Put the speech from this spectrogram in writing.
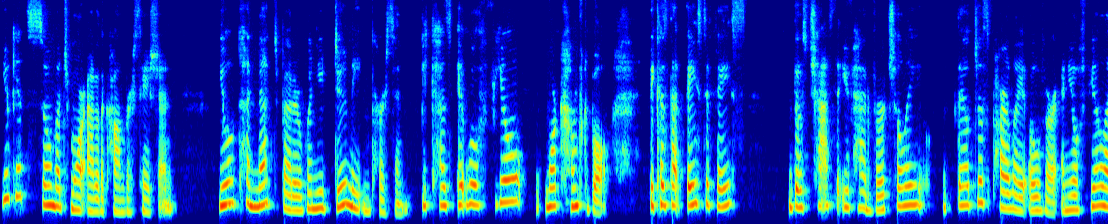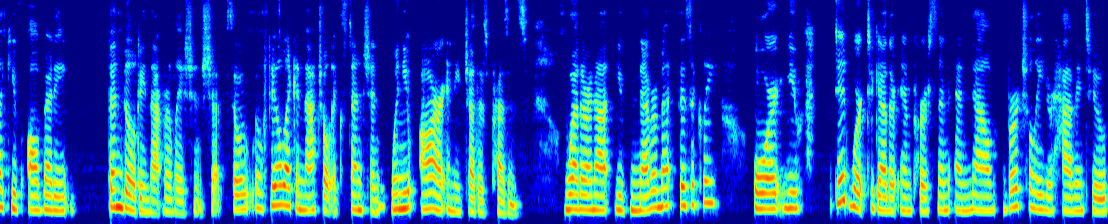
you get so much more out of the conversation. You will connect better when you do meet in person because it will feel more comfortable. Because that face to face, those chats that you've had virtually, they'll just parlay over and you'll feel like you've already been building that relationship. So it will feel like a natural extension when you are in each other's presence, whether or not you've never met physically or you did work together in person and now virtually you're having to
